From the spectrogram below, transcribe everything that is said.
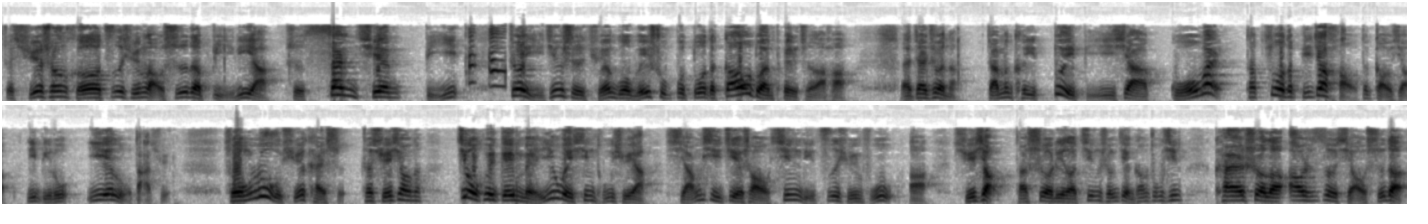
这学生和咨询老师的比例啊，是三千比一，这已经是全国为数不多的高端配置了哈。呃，在这呢，咱们可以对比一下国外他做的比较好的高校，你比如耶鲁大学，从入学开始，这学校呢。就会给每一位新同学啊详细介绍心理咨询服务啊。学校它设立了精神健康中心，开设了二十四小时的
